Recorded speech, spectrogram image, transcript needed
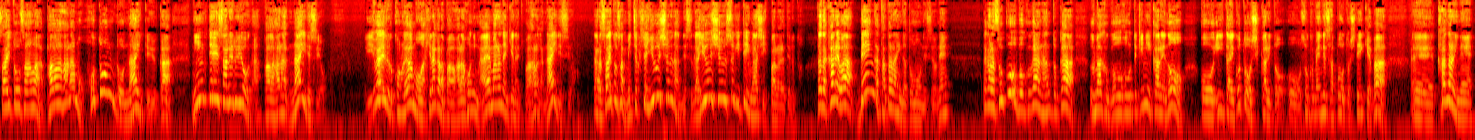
斎藤さんはパワハラもほとんどないというか、認定されるようなパワハラないですよ。いわゆるこの世はもう明らかなパワハラ、本人も謝らなきゃいけないってパワハラがないですよ。だから斎藤さんめちゃくちゃ優秀なんですが、優秀すぎて今足引っ張られてると。ただ彼は弁が立たないんだと思うんですよね。だからそこを僕がなんとかうまく合法的に彼のこう言いたいことをしっかりと側面でサポートしていけば、えー、かなりね、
